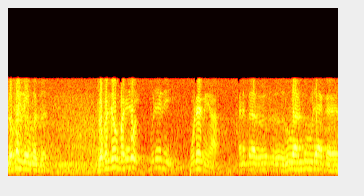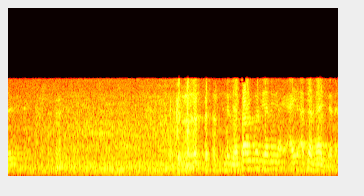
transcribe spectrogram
લોખંડ જેવું મજબૂત લોખંડ જેવું મજબૂત? ઉડે નહીં. ઉડે નહીં હા. અને પેલા રૂ- રૂ વાળું તો ઉડ્યા કરે. એટલે વેપાર ઉપર અસર થાય છે ને.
